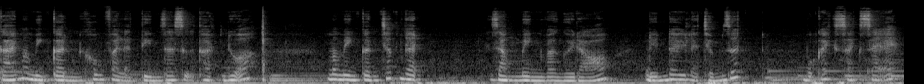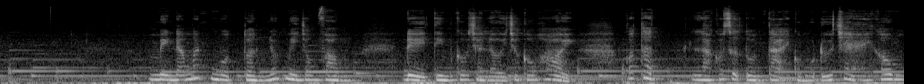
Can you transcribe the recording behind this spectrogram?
cái mà mình cần không phải là tìm ra sự thật nữa, mà mình cần chấp nhận rằng mình và người đó đến đây là chấm dứt một cách sạch sẽ. Mình đã mất một tuần nhốt mình trong phòng để tìm câu trả lời cho câu hỏi, có thật là có sự tồn tại của một đứa trẻ hay không?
